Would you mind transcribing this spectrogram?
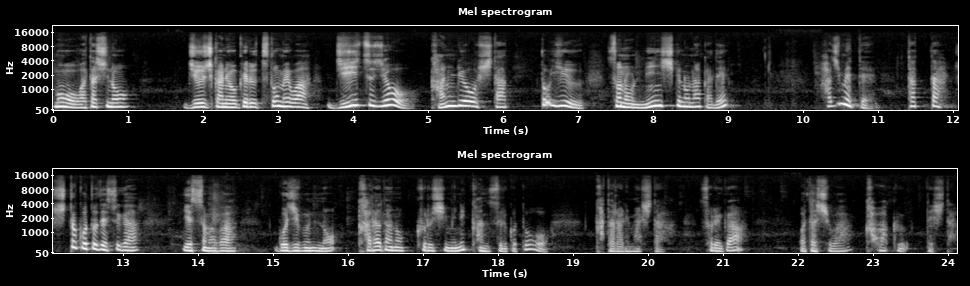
もう私の十字架における務めは事実上完了したというその認識の中で初めてたった一言ですがイエス様はご自分の体の苦しみに関することを語られました。それが私は乾くでした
